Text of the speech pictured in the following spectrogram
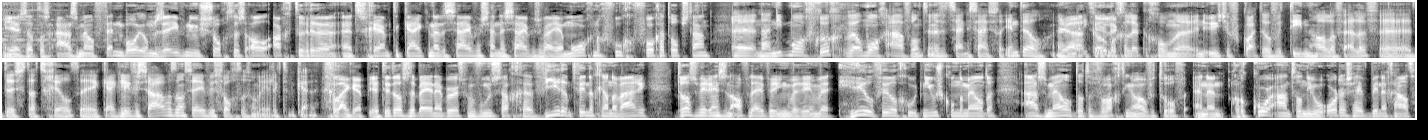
En jij zat als ASML-fanboy om 7 uur s ochtends al achter eh, het scherm te kijken naar de cijfers. Zijn de cijfers waar je morgen nog vroeg voor gaat opstaan? Eh, nou, niet morgen vroeg, wel morgenavond. En dat zijn de cijfers van Intel. Eh, Ja, die komen gelukkig om een uurtje of kwart over tien, half elf. Dus dat scheelt. Ik kijk liever s'avonds dan zeven uur s ochtends, om eerlijk te bekennen. Gelijk heb je. Dit was de BNR-beurs van woensdag eh, 24 januari. Het was weer eens een aflevering waarin we heel veel goed nieuws konden melden. ASML dat de verwachtingen overtrof en een record aantal nieuwe orders heeft binnengehaald.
